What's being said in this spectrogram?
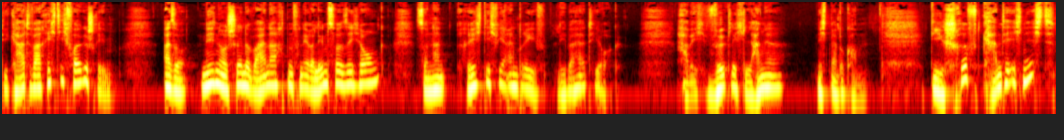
Die Karte war richtig vollgeschrieben. Also nicht nur schöne Weihnachten von Ihrer Lebensversicherung, sondern richtig wie ein Brief. Lieber Herr Tirok, habe ich wirklich lange nicht mehr bekommen. Die Schrift kannte ich nicht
